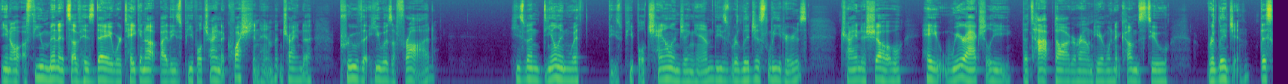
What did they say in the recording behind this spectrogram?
you know, a few minutes of his day were taken up by these people trying to question him and trying to prove that he was a fraud. He's been dealing with these people challenging him, these religious leaders trying to show, hey, we're actually the top dog around here when it comes to religion. This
